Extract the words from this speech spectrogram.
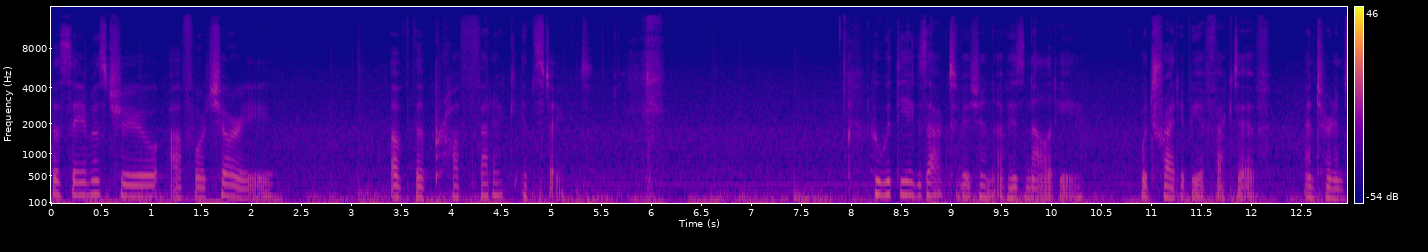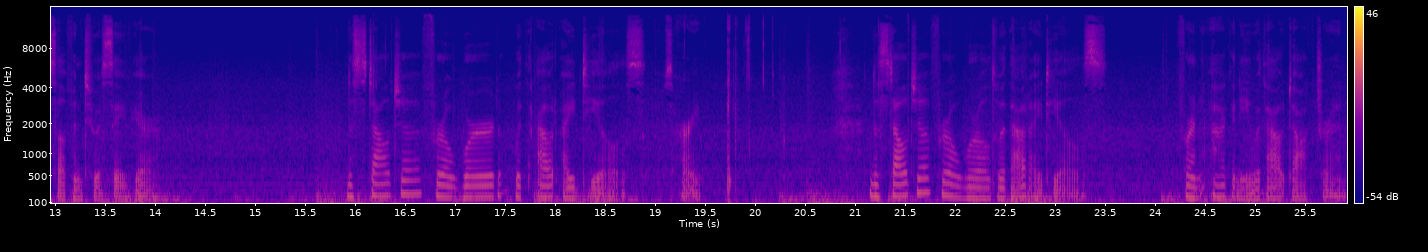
The same is true a fortiori of the prophetic instinct, who, with the exact vision of his nullity, would try to be effective and turn himself into a savior. Nostalgia for a word without ideals. Sorry. Nostalgia for a world without ideals for an agony without doctrine,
